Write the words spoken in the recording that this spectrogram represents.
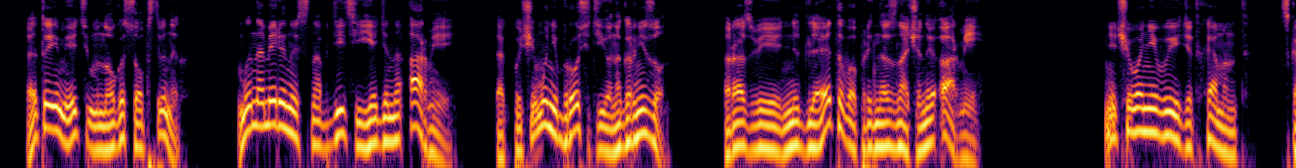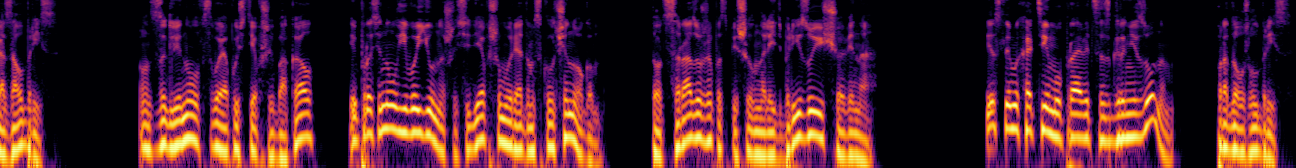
— это иметь много собственных. Мы намерены снабдить Едина армией, так почему не бросить ее на гарнизон? Разве не для этого предназначены армии?» «Ничего не выйдет, Хэммонд», — сказал Брис. Он заглянул в свой опустевший бокал и протянул его юноше, сидевшему рядом с колченогом. Тот сразу же поспешил налить Бризу еще вина. «Если мы хотим управиться с гарнизоном», — продолжил Бриз,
